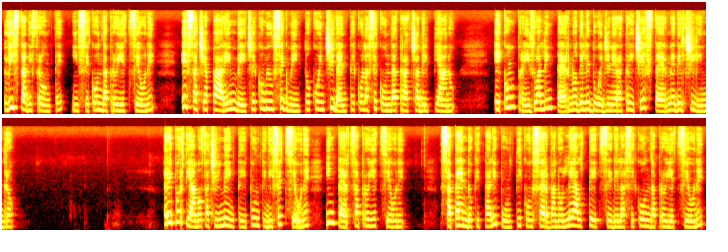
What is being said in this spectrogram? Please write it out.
Vista di fronte, in seconda proiezione, essa ci appare invece come un segmento coincidente con la seconda traccia del piano e compreso all'interno delle due generatrici esterne del cilindro. Riportiamo facilmente i punti di sezione in terza proiezione, sapendo che tali punti conservano le altezze della seconda proiezione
